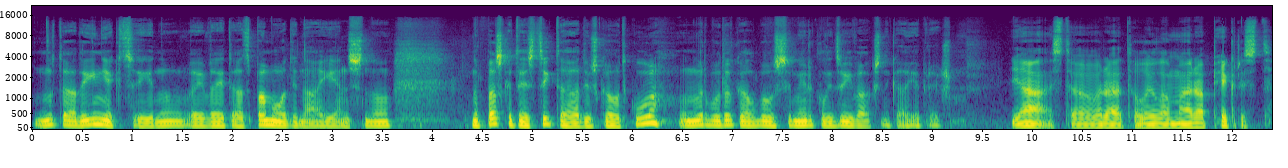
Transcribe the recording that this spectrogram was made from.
nu, tāda injekcija nu, vai, vai tāds pamodinājiens. Nu, nu, paskaties citādi uz kaut ko, un varbūt atkal būsi mirkli dzīvāks nekā iepriekš. Jā, es tev varētu lielā mērā piekrist.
